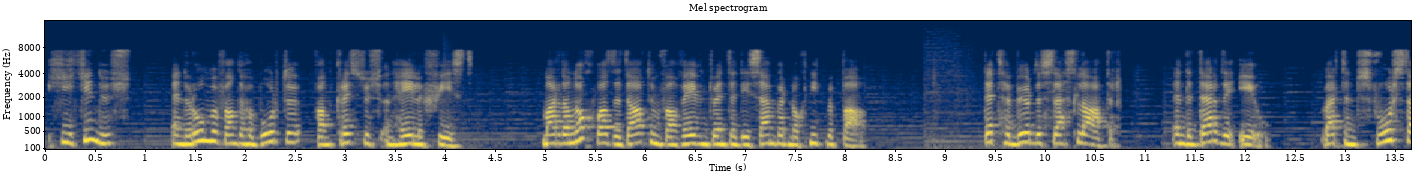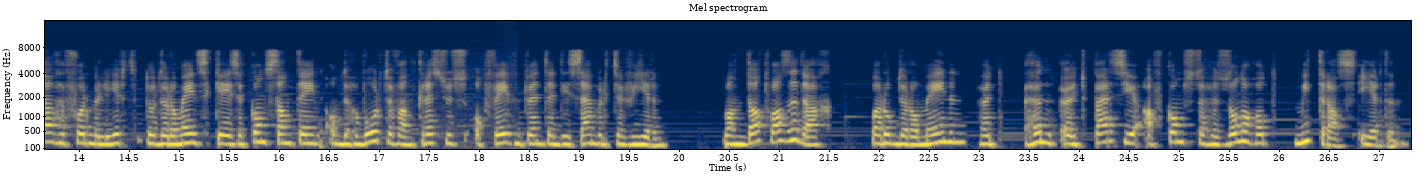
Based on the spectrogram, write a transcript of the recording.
Hyginus in Rome van de geboorte van Christus een heilig feest. Maar dan nog was de datum van 25 december nog niet bepaald. Dit gebeurde slechts later, in de derde eeuw, werd een voorstel geformuleerd door de Romeinse keizer Constantijn om de geboorte van Christus op 25 december te vieren, want dat was de dag waarop de Romeinen het, hun uit Perzië afkomstige zonnegod Mithras eerden.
